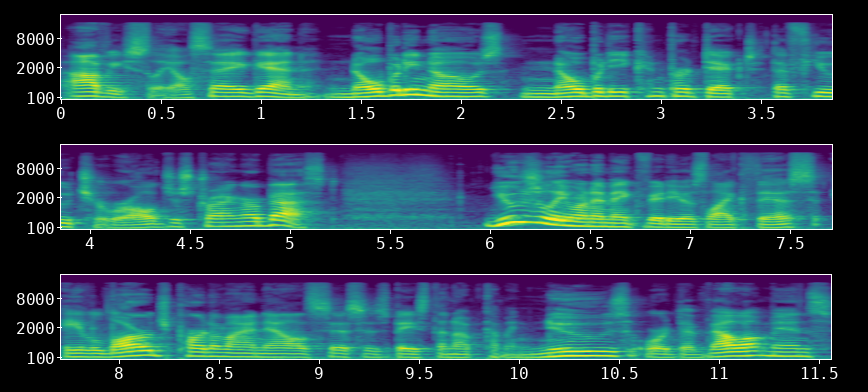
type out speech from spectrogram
Obviously, I'll say again, nobody knows, nobody can predict the future. We're all just trying our best. Usually when I make videos like this, a large part of my analysis is based on upcoming news or developments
